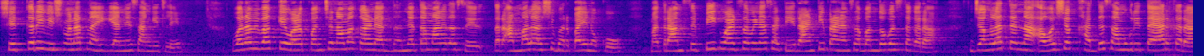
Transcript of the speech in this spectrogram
शेतकरी विश्वनाथ नाईक यांनी सांगितले. वनविभाग केवळ पंचनामा करण्यात धन्यता मानत असेल तर आम्हाला अशी भरपाई नको. मात्र आमचे पीक वाढचविण्यासाठी रानटी प्राण्यांचा बंदोबस्त करा. जंगलात त्यांना आवश्यक खाद्यसामुग्री तयार करा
